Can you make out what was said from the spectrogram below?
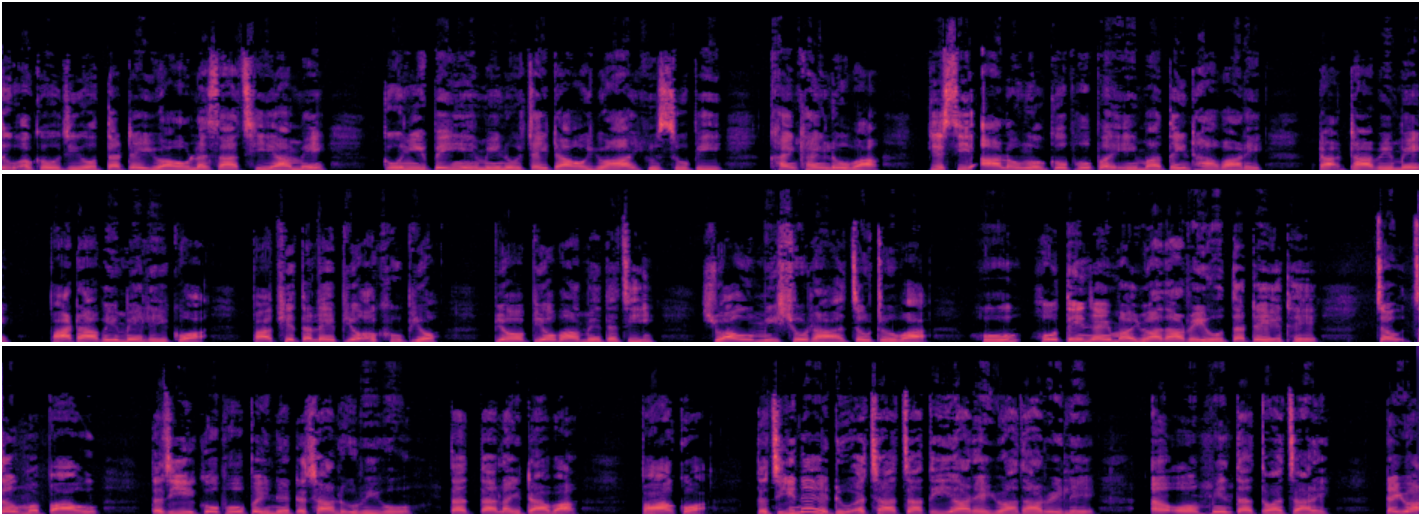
သူ့အကူကြီးကိုတတ်တဲ့ရွာကိုလက်စားချေရမယ်ကိုညီပေးရင်မင်းတို့ကြိုက်တာကိုရွာယူဆိုပြီးခိုင်းခိုင်းလို့ပါပစ္စည်းအလုံးကိုကိုဖိုးပိန်အိမ်မှာတင်ထားပါတယ်ဒါဒါပေမဲ့ဘာဒါပေမဲ့လေကွာဘာဖြစ်တယ်လဲပြောအခုပြောပြောပြောပါမယ်တကြီးရွာကိုမီးရှို့တာကျုပ်တို့ပါဟိုဟိုတင်းချိုင်းမှာရွာသားတွေကိုတတ်တဲ့အထက်ကျုပ်ကျုပ်မပါဘူးတကြီးကိုဖိုးပိန်နဲ့တခြားလူတွေကိုတတ်တတ်လိုက်တာပါ ဘာကွာတကြီးနဲ့အတူအခြားကြားသိရတဲ့ရွာသားတွေလည်းအံ့ဩမှင်သက်သွားကြတယ်တရွာ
